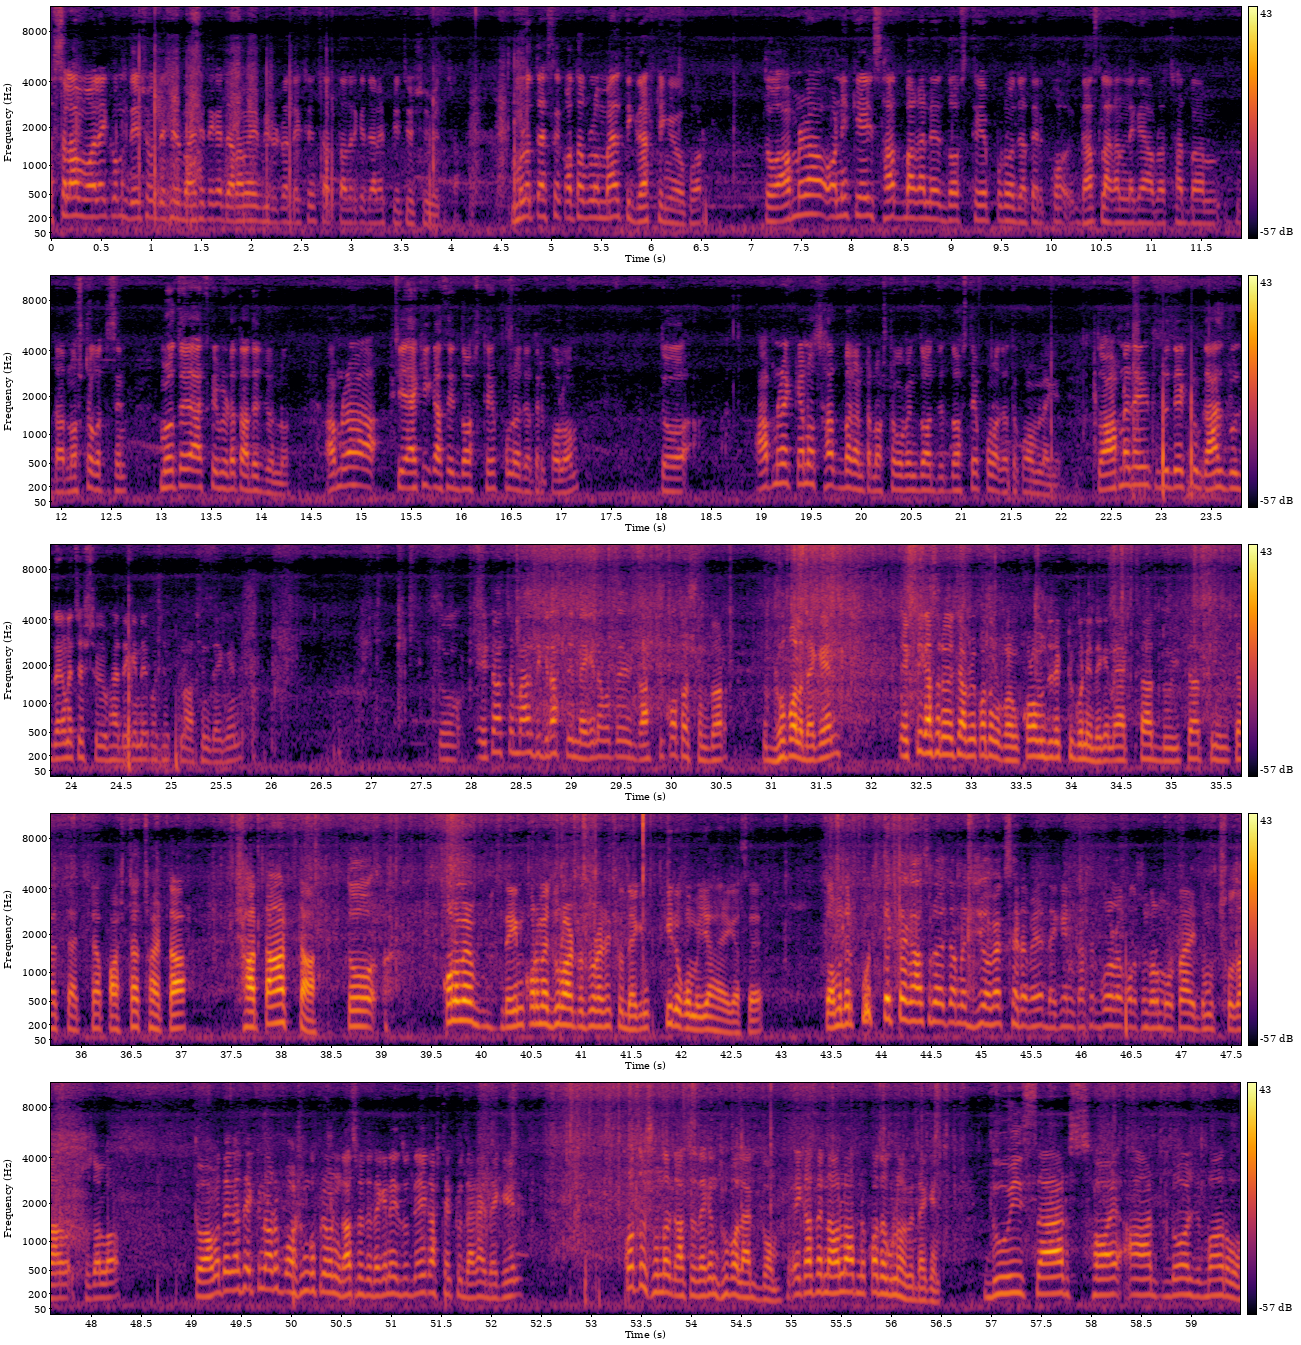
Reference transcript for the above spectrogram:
আসসালামু আলাইকুম, দেশ ও দেশের বাইরে থেকে যারা আমার ভিডিওটা দেখছেন সব তাদেরকে জানাই প্রীতীয় শুভেচ্ছা। মূলত আজকে কথা বলব মালতি গ্রাফটিং এর উপর। তো আমরা অনেকেই ছাদ বাগানে দশ থেকে পনেরো জাতের গাছ লাগান লেগে আমরা ছাদ বাগানটা নষ্ট করতেছেন। মূলত আজকে ভিডিও তাদের জন্য। আমরা একই গাছে দশ থেকে পনেরো জাতের কলম, তো আপনারা কেন ছাদ বাগানটা নষ্ট করবেন? দশ দশ থেকে পনেরো জাতের কম লাগে। তো আপনাদের যদি একটু গাছগুলো দেখানোর চেষ্টা করি, ভাই, দেখেন এই পাশে একটু আসেন, দেখেন। তো এটা হচ্ছে মালতি গ্রাফটিং দেখেন, আমাদের গাছটি কত সুন্দর। ঝোপালা দেখেন, একটি গাছে রয়েছে আপনি কত কলম কলম যদি একটু গুনে দেখেন, একটা, দুইটা, তিনটা, চারটা, পাঁচটা, ছয়টা, সাতটা, আটটা। তো কলমের দেখেন, কলমের জোড়াটা জোড়াটা একটু দেখেন, কীরকম ইয়ে হয়ে গেছে। তো আমাদের প্রত্যেকটা গাছ রয়েছে আপনার জিও ব্যাগ সেট দেখেন, গাছের গোড়াটা কত সুন্দর, মোটা, একদম সোজা, সোজালো। তো আমাদের কাছে একটু আরও অসংখ্য পরিমাণ গাছ রয়েছে, দেখেন, এই যদি এই গাছটা একটু দেখায় দেখেন। কত সুন্দর গাছ আছে দেখেন ঝোপালা একদম। এই গাছের না হলে আপনার কতগুলো হবে, দেখেন। দুই, চার, ছয়, আট, দশ, বারো,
